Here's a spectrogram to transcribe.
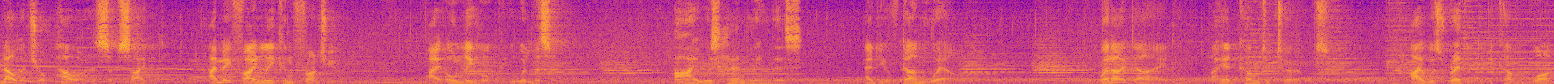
Now that your power has subsided, I may finally confront you. I only hope you will listen. I was handling this. And you've done well. When I died, I had come to terms. I was ready to become one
